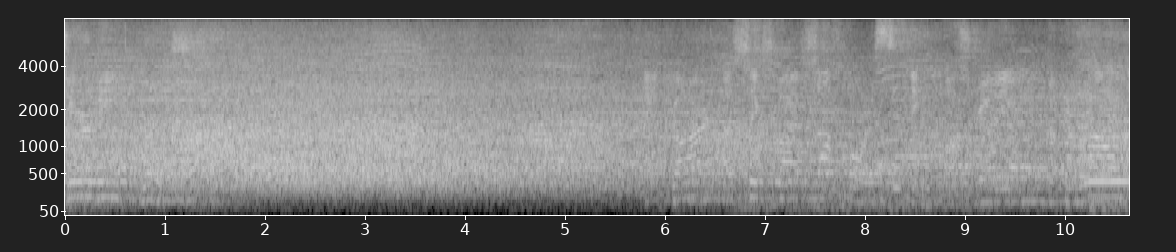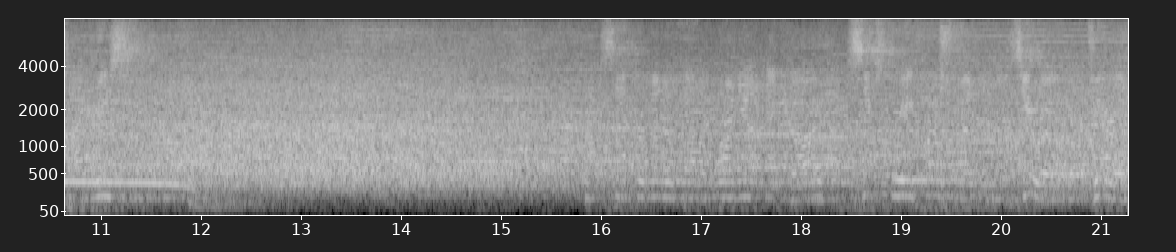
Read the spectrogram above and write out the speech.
Jeremy Roach. At guard, a 6'5 sophomore, Sydney, Australia, number 5, Tyrese From Sacramento, California, at guard, 6'3 freshman, 0, Jared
